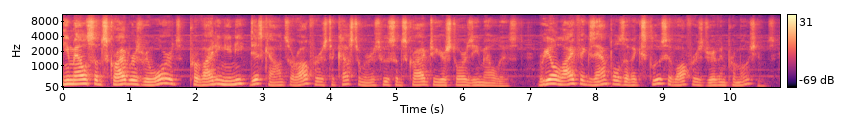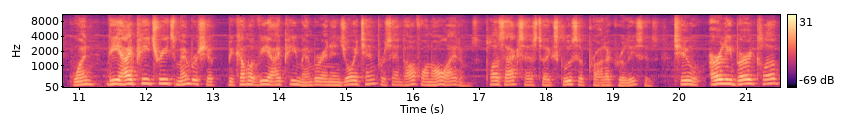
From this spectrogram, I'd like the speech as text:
Email subscribers rewards providing unique discounts or offers to customers who subscribe to your store's email list. Real life examples of exclusive offers driven promotions. 1. VIP Treats membership. Become a VIP member and enjoy 10% off on all items, plus access to exclusive product releases. 2. Early Bird Club.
